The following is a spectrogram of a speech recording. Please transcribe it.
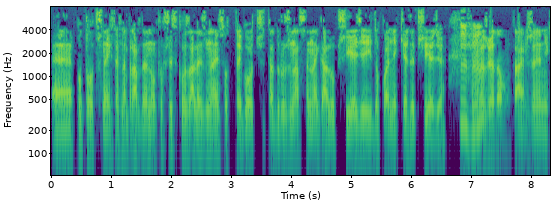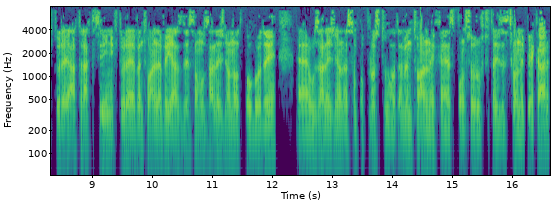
e, potocznych. Tak naprawdę no to wszystko zależne jest od tego, czy ta drużyna Senegalu przyjedzie i dokładnie kiedy przyjedzie. Mhm. Ponieważ wiadomo, tak, że niektóre atrakcje i niektóre ewentualne wyjazdy są uzależnione od pogody, e, uzależnione są po prostu od ewentualnych sponsorów tutaj ze strony piekar,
